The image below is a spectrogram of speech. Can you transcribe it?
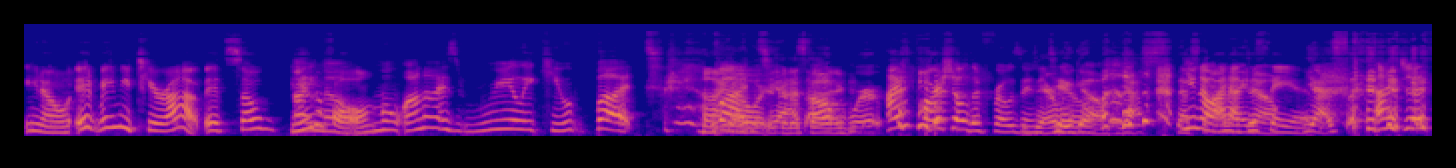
you know, it made me tear up. It's so I know. beautiful. Moana is really cute, but I know what But- you're gonna Yes. say. Oh, we're, I'm partial to Frozen there too. we go. Yes. That's You know the I have had to know. say it. Yes. I just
